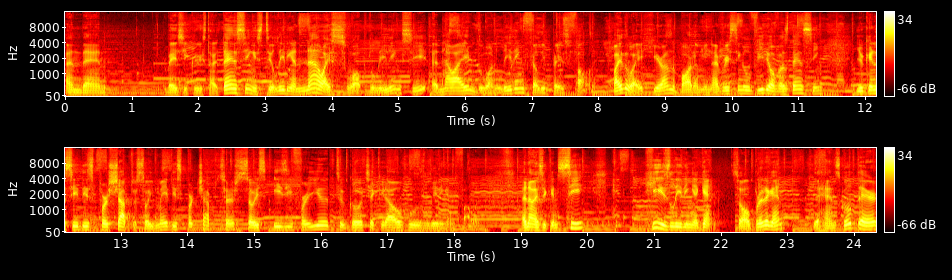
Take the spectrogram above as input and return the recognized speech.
And then basically start dancing, he's still leading and now I swap the leading, see, and now I am the one leading, Felipe is following. By the way, here on the bottom, in every single video of us dancing, you can see this per chapter, so he made this per chapter, so it's easy for you to go check it out who's leading and following. And now as you can see, he is leading again. So I'll put it again, the hands go there,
